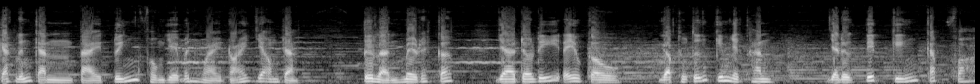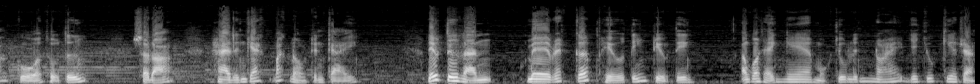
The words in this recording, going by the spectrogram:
các lính canh tại tuyến phòng vệ bên ngoài nói với ông rằng tư lệnh Merekov và trợ lý đã yêu cầu gặp Thủ tướng Kim Nhật Thanh và được tiếp kiến cấp phó của Thủ tướng. Sau đó, hai lính gác bắt đầu tranh cãi. Nếu tư lệnh Merekov hiểu tiếng Triều Tiên, ông có thể nghe một chú lính nói với chú kia rằng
